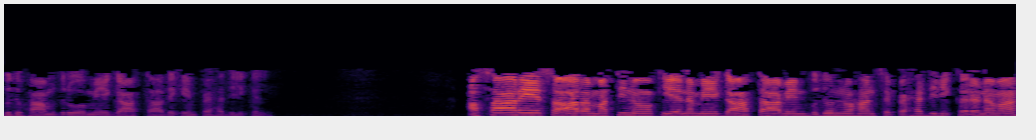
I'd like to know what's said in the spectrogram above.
බුදුහාමුදුරුවෝ මේ ගාථා දෙකෙන් පැහැදිලි කළේ. අසාරේ සාර මතිනෝ කියන මේ ගාථාවෙන් බුදුන් වහන්සේ පැහැදිලි කරනවා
